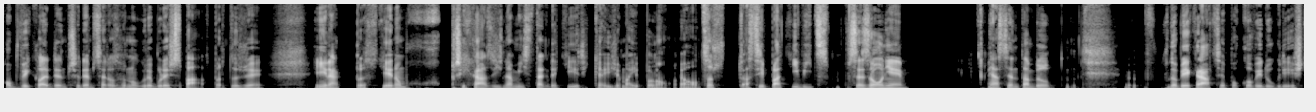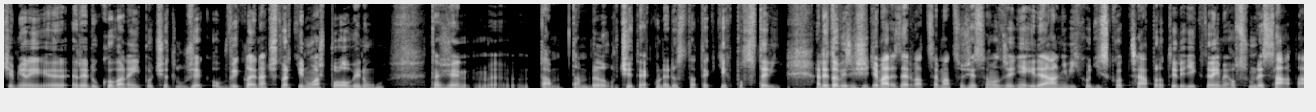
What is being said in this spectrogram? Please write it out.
obvykle den předem se rozhodnout, kde budeš spát, protože jinak prostě jenom přicházíš na místa, kde ti říkají, že mají plno. Jo? Což asi platí víc v sezóně, já jsem tam byl v době krátce po covidu, kdy ještě měli eh, redukovaný počet lůžek obvykle na čtvrtinu až polovinu, takže eh, tam, tam byl určitě jako nedostatek těch postelí. A jde to vyřešit těma rezervacema, což je samozřejmě ideální východisko třeba pro ty lidi, kterým je 80 a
